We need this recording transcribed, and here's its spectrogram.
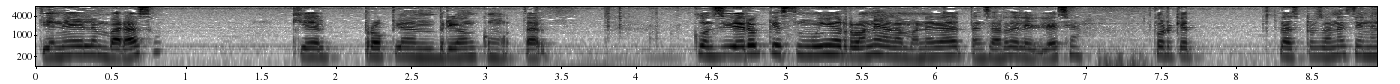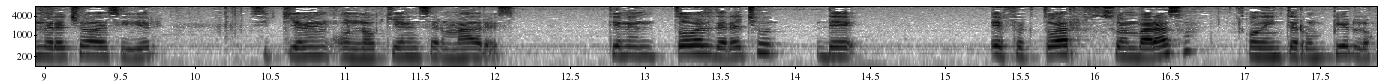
tiene el embarazo que el propio embrión como tal. Considero que es muy errónea la manera de pensar de la iglesia, porque las personas tienen derecho a decidir si quieren o no quieren ser madres. Tienen todo el derecho de efectuar su embarazo o de interrumpirlo.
